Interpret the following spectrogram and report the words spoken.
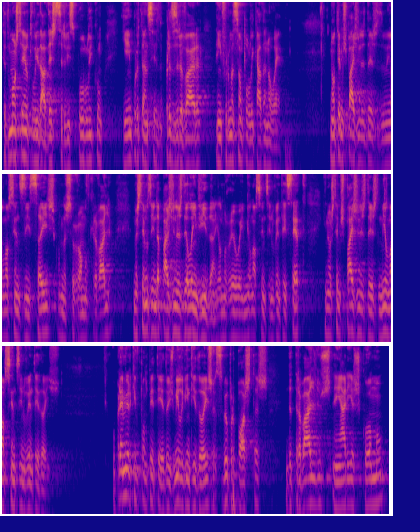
que demonstrem a utilidade deste serviço público e a importância de preservar a informação publicada na web. Não temos páginas desde 1906, quando nasceu Rómulo de Carvalho, mas temos ainda páginas dele em vida. Ele morreu em 1997 e nós temos páginas desde 1992. O Prémio Arquivo.pt 2022 recebeu propostas de trabalhos em áreas como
